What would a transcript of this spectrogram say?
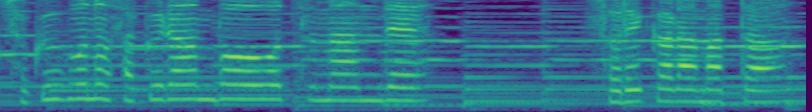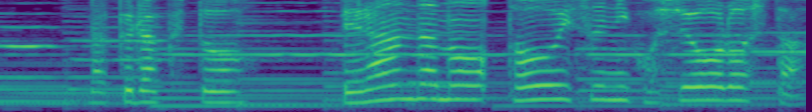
食後のさくらんぼをつまんでそれからまた楽々とベランダの遠椅子に腰を下ろした。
